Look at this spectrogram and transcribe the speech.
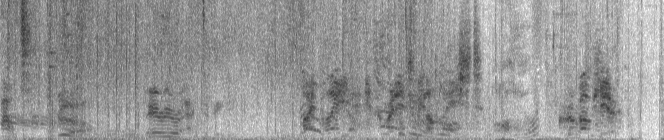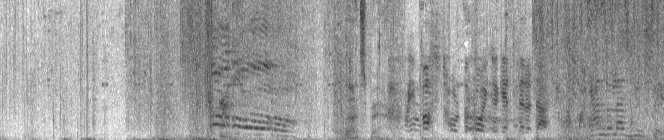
Ouch! Barrier activated. My blade is ready to be unleashed. Group up here. That's better. We must hold the point against their attack. Apagando las luces.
